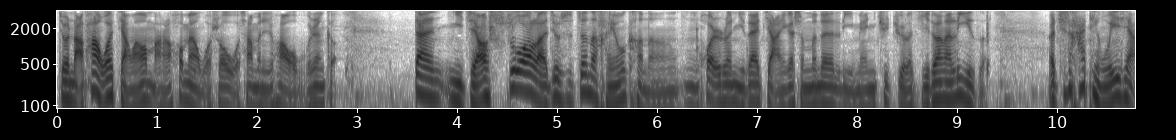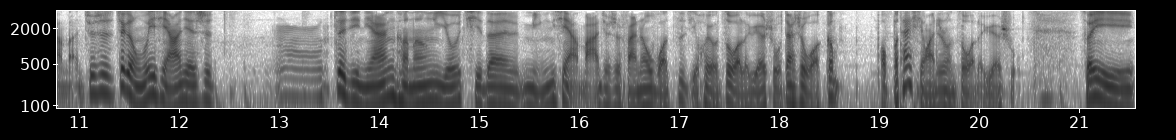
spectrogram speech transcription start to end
就哪怕我讲完，我马上后面我说我上面那句话我不认可。但你只要说了，就是真的很有可能，嗯，或者说你在讲一个什么的里面，你去举了极端的例子，呃，其实还挺危险的，就是这种危险，而且是，嗯，这几年可能尤其的明显吧，就是反正我自己会有自我的约束，但是我更我不太喜欢这种自我的约束，所以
